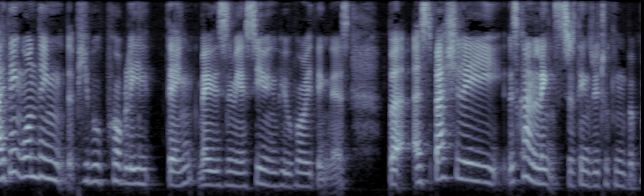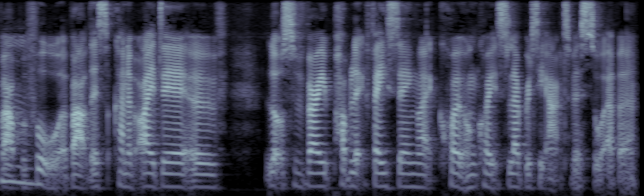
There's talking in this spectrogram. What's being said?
I think one thing that people probably think, maybe this is me assuming people probably think this, but especially this kind of links to things we were talking about before about this kind of idea of lots of very public facing, like quote unquote celebrity activists or whatever.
